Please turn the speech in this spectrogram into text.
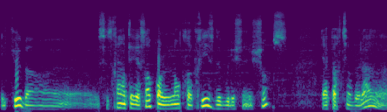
et que ben, euh, ce serait intéressant pour l'entreprise de vous laisser une chance. Et à partir de là, euh,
